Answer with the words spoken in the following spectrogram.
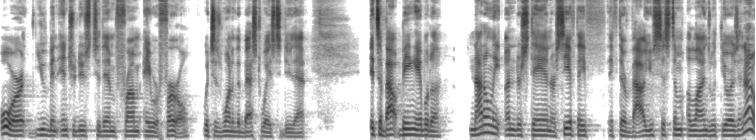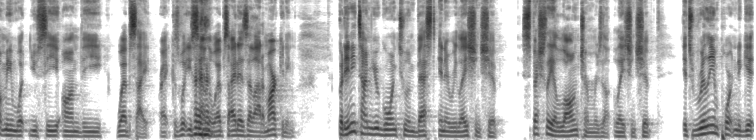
or you've been introduced to them from a referral, which is one of the best ways to do that. It's about being able to not only understand or see if they if their value system aligns with yours and i don't mean what you see on the website right? Because what you see on the website is a lot of marketing. But anytime you're going to invest in a relationship especially a long-term relationship it's really important to get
